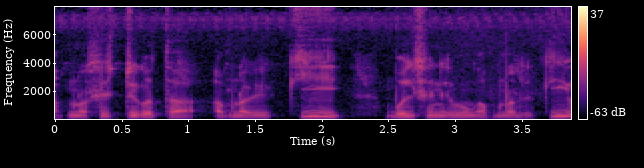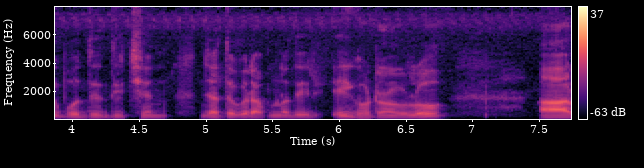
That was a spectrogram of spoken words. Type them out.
আপনার সৃষ্টিকর্তা আপনাকে কি বলছেন এবং আপনাদের কি উপদেশ দিচ্ছেন যাতে করে আপনাদের এই ঘটনাগুলো আর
